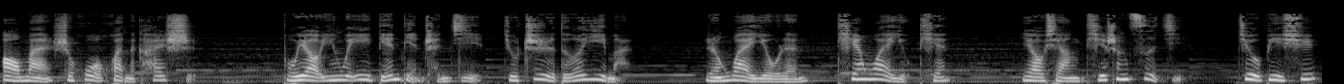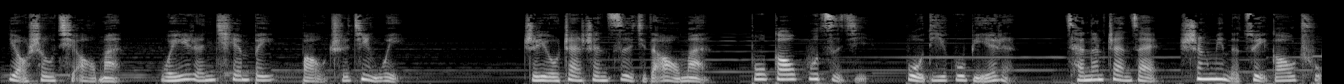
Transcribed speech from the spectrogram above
傲慢是祸患的开始，不要因为一点点成绩就志得意满。人外有人，天外有天。要想提升自己，就必须要收起傲慢，为人谦卑，保持敬畏。只有战胜自己的傲慢，不高估自己，不低估别人，才能站在生命的最高处。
